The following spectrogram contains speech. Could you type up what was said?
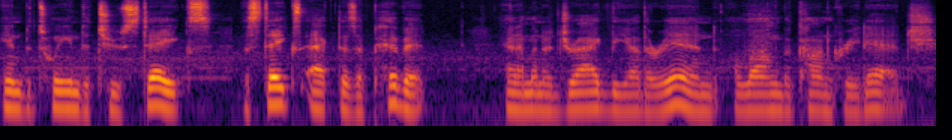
in between the two stakes, the stakes act as a pivot and I'm going to drag the other end along the concrete edge.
